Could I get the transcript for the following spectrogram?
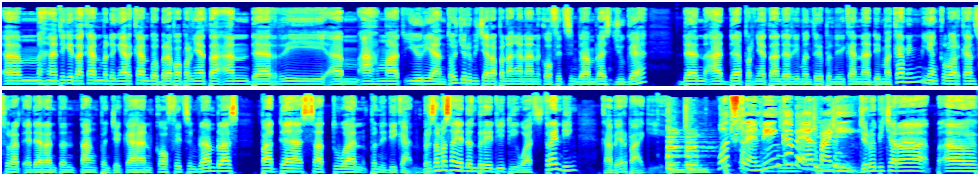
Um, nanti kita akan mendengarkan beberapa pernyataan dari um, Ahmad Yuryanto, juru bicara penanganan COVID-19 juga. Dan ada pernyataan dari Menteri Pendidikan Nadiem Makarim yang keluarkan surat edaran tentang pencegahan COVID-19 pada satuan pendidikan. Bersama saya Don Brady di What's Trending KBR Pagi. What's Trending KBR Pagi. Juru bicara uh,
